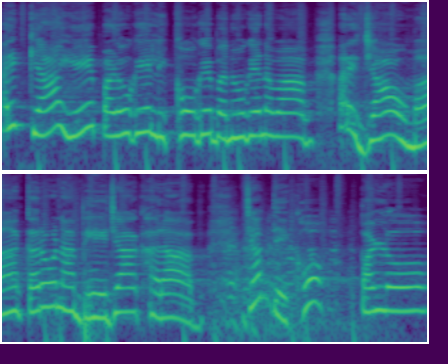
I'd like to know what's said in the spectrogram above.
अरे क्या ये पढ़ोगे, लिखोगे, बनोगे नवाब? अरे जाओ माँ, करो ना भेजा खराब। जब देखो, पढ़ लो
